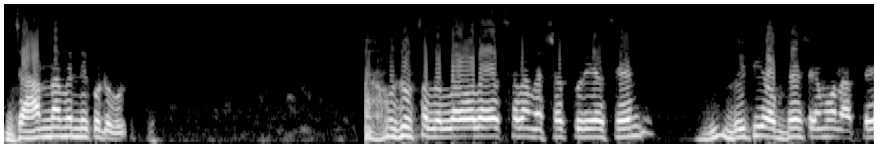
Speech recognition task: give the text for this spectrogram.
জাহান নামের নিকটবর্তী। হুজুর আলাইসাল্লাম এরশাদ করিয়াছেন, দুইটি অভ্যাস এমন আছে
